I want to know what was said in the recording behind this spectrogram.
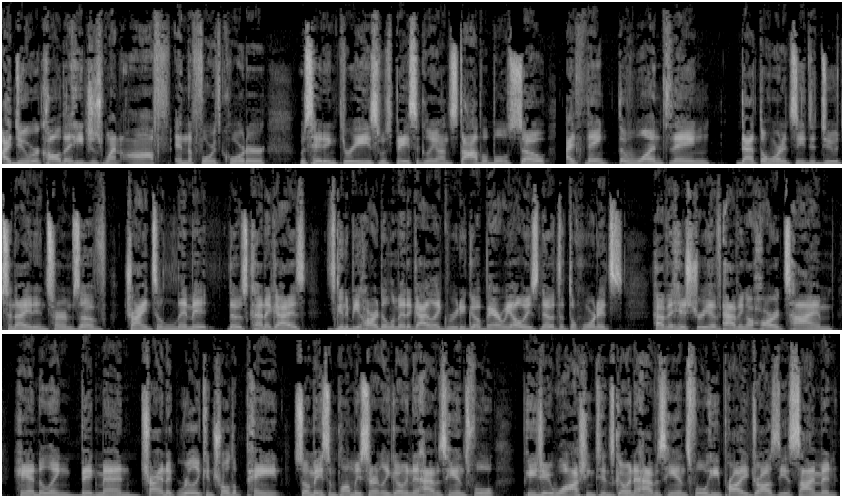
I do recall that he just went off in the fourth quarter, was hitting threes, was basically unstoppable. So I think the one thing that the Hornets need to do tonight in terms of trying to limit those kind of guys, it's going to be hard to limit a guy like Rudy Gobert. We always know that the Hornets have a history of having a hard time handling big men, trying to really control the paint. So Mason Plumlee's certainly going to have his hands full. PJ Washington's going to have his hands full. He probably draws the assignment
